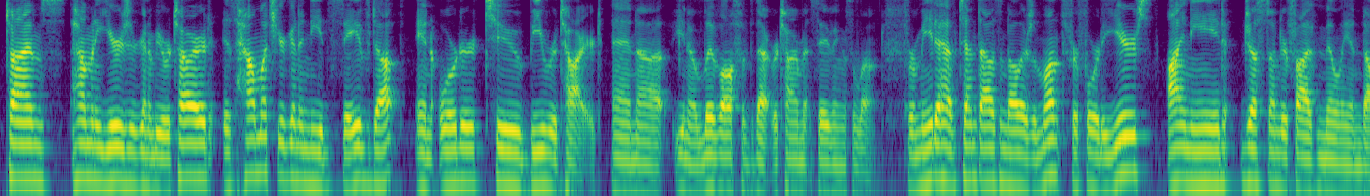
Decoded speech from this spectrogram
times how many years you're going to be retired is how much you're going to need saved up in order to be retired and uh, you know live off of that retirement savings alone. For me to have $10000 a month for 40 years i need just under $5 million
